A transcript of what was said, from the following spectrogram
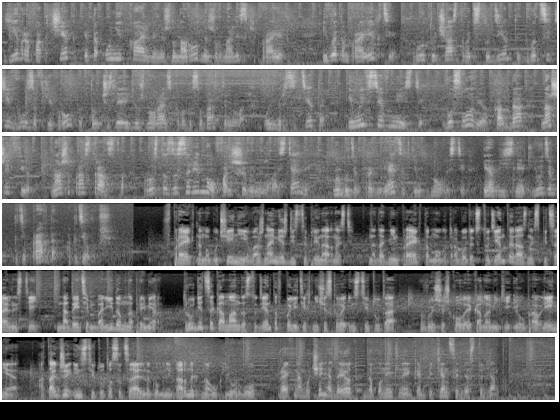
Еврофакт-чек – это уникальный международный журналистский проект – и в этом проекте будут участвовать студенты 20 вузов Европы, в том числе и Южноуральского государственного университета. И мы все вместе в условиях, когда наш эфир, наше пространство просто засорено фальшивыми новостями, мы будем проверять эти новости и объяснять людям, где правда, а где ложь. В проектном обучении важна междисциплинарность. Над одним проектом могут работать студенты разных специальностей. Над этим болидом, например, трудится команда студентов Политехнического института, Высшей школы экономики и управления, а также Института социально-гуманитарных наук ЮРГУ. Проектное обучение дает дополнительные компетенции для студентов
